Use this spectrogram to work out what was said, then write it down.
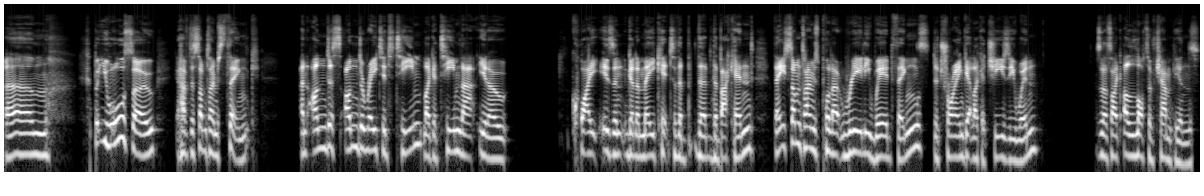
Um, but you also have to sometimes think an under, underrated team, like a team that, you know, quite isn't going to make it to the, the the back end. They sometimes pull out really weird things to try and get like a cheesy win. So that's like a lot of champions.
